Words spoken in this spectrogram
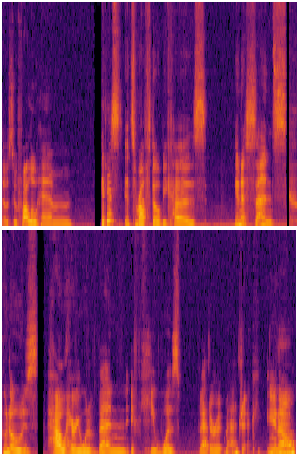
those who follow him. It is it's rough though because in a sense, who knows how Harry would have been if he was better at magic, you know?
